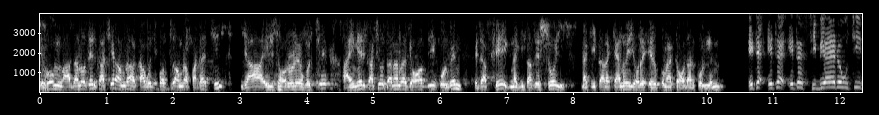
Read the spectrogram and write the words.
এবং আদালতের কাছে আমরা কাগজপত্র আমরা পাঠাচ্ছি যা এই ধরনের হচ্ছে। আইনের কাছেও তারা জবাবদিহি করবেন এটা ফেক নাকি তাদের সই? নাকি তারা কেনই এরকম একটা অর্ডার করলেন? এটা এটা এটা সিবিআই এরও উচিত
